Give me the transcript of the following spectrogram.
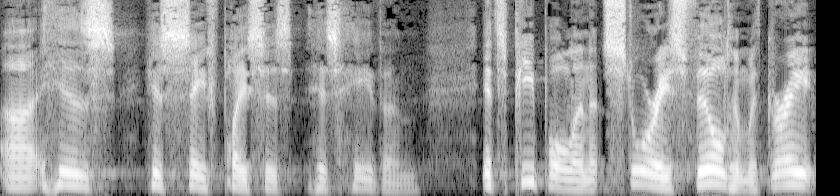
uh, his, his safe place, his, his haven. Its people and its stories filled him with great,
